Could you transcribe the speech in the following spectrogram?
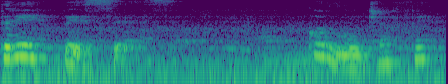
tres veces con mucha fe.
